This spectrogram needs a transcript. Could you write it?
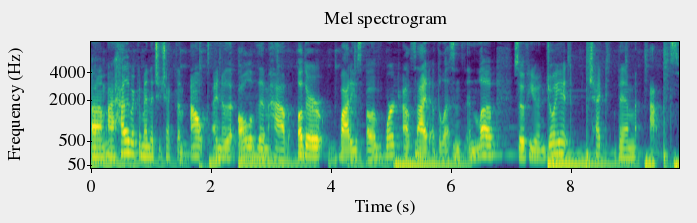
Um, I highly recommend that you check them out. I know that all of them have other bodies of work outside of the Lessons in Love. So if you enjoy it, check them out.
